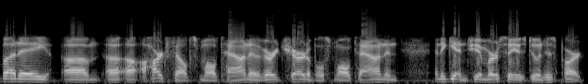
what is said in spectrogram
but a, um, a, a heartfelt small town, a very charitable small town, and and again, Jim Irsay is doing his part.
